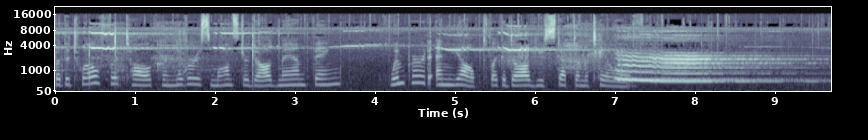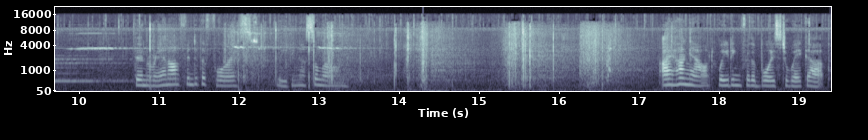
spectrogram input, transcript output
but the 12 foot tall carnivorous monster dog man thing whimpered and yelped like a dog you stepped on the tail of. Then ran off into the forest, leaving us alone. I hung out, waiting for the boys to wake up.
